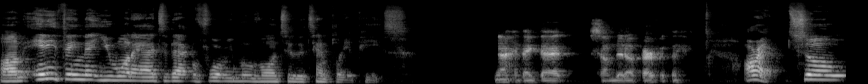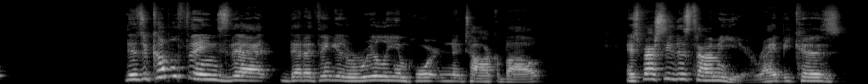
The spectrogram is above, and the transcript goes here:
Um, anything that you want to add to that before we move on to the template piece? No, I think that summed it up perfectly. All right, so there's a couple things that that I think is really important to talk about, especially this time of year, right? Because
